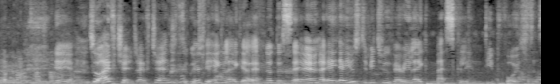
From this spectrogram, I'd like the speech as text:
So I've changed. I've changed. It's a good thing. Like uh, I'm not the same. Like, I, I used to be too very like masculine, deep voices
